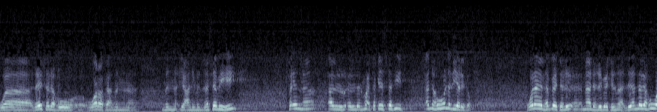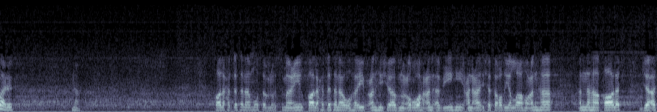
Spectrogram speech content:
وليس له ورثة من من يعني من نسبه فإن المعتق يستفيد أنه هو الذي يرثه ولا يذهب بيته ماله لبيت المال لأن له وارث. نعم. قال حدثنا موسى بن إسماعيل قال حدثنا وهيب عن هشام بن عروة عن أبيه عن عائشة رضي الله عنها أنها قالت جاءت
